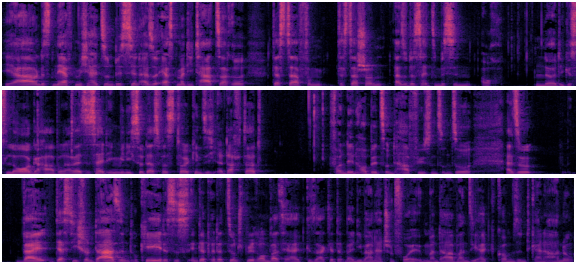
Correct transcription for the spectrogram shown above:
Ja, und es nervt mich halt so ein bisschen. Also erstmal die Tatsache, dass da vom, dass da schon, also das ist halt so ein bisschen auch nerdiges Lore-Gehabe, aber es ist halt irgendwie nicht so das, was Tolkien sich erdacht hat von den Hobbits und Haarfüßens und so. Also, weil, dass die schon da sind, okay, das ist Interpretationsspielraum, was er halt gesagt hat, weil die waren halt schon vorher irgendwann da, wann sie halt gekommen sind, keine Ahnung.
